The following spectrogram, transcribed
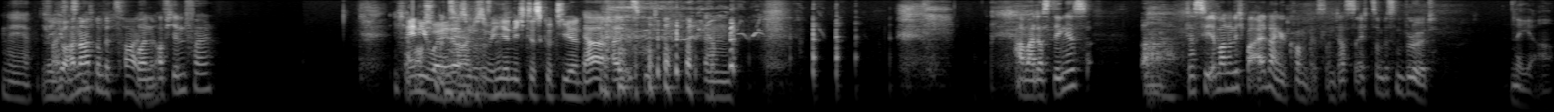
Nee, ich Nee, weiß Johanna hat nur bezahlt. Und ne? auf jeden Fall. Anyway, das bezahlt, müssen wir hier nicht- nicht diskutieren. Ja, alles gut. ähm, aber das Ding ist, dass sie immer noch nicht bei allen angekommen ist. Und das ist echt so ein bisschen blöd. Naja.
